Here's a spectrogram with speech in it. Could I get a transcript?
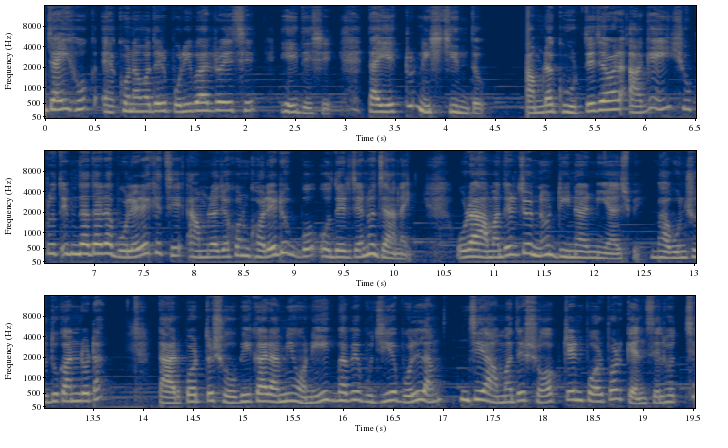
যাই হোক, এখন আমাদের পরিবার রয়েছে এই দেশে, তাই একটু নিশ্চিন্ত। আমরা ঘুরতে যাওয়ার আগেই সুপ্রতিম দাদারা বলে রেখেছে, আমরা যখন ঘরে ঢুকবো ওদের যেন জানাই। ওরা আমাদের জন্য ডিনার নিয়ে আসবে। ভাবুন শুধু কাণ্ডটা। তারপর তো সৌভিক আর আমি অনেকভাবে বুঝিয়ে বললাম যে আমাদের সব ট্রেন পরপর ক্যান্সেল হচ্ছে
